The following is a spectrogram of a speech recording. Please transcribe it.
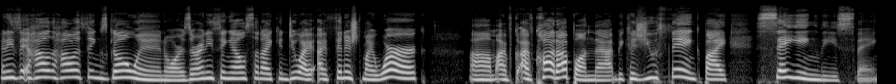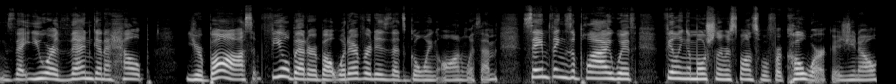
anything, how, how are things going? Or is there anything else that I can do? I, I finished my work um, I've, I've caught up on that because you think by saying these things that you are then going to help your boss feel better about whatever it is that's going on with them. Same things apply with feeling emotionally responsible for coworkers. You know,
